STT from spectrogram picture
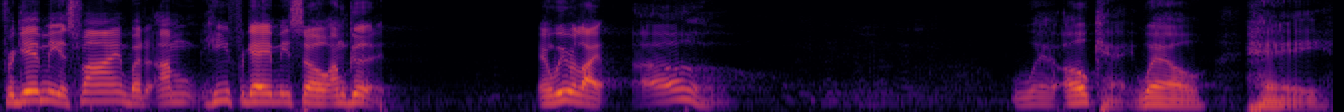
forgive me is fine, but I'm, he forgave me, so I'm good. And we were like, oh. Well, okay. Well, hey.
